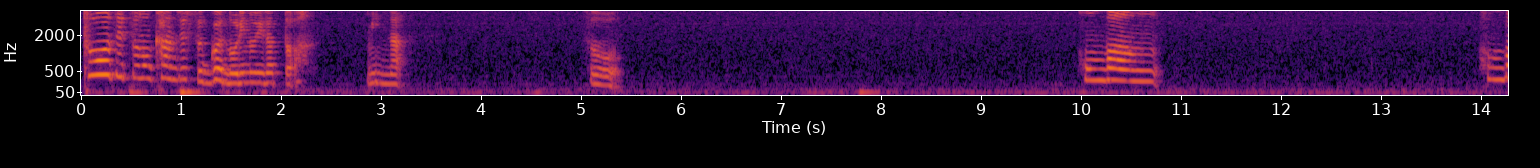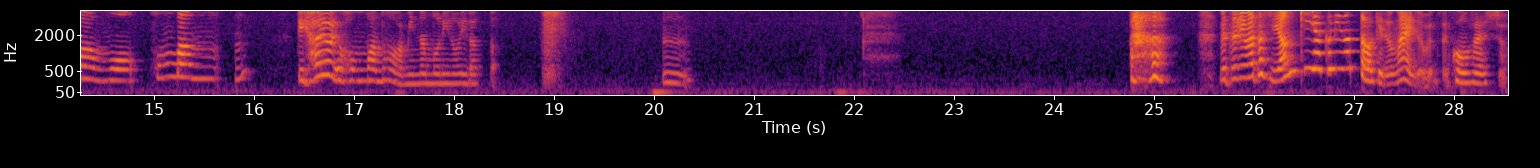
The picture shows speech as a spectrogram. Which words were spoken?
当日の感じすっごいノリノリだったわ。みんな。そう。本番本番も本番ん？リハより本番の方がみんなノリノリだった。うん。別に私ヤンキー役になったわけじゃないじゃん別に。コンフェッション。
